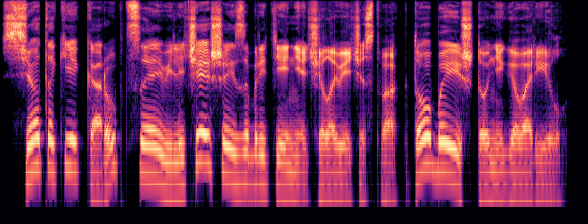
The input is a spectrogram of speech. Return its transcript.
Все-таки коррупция — величайшее изобретение человечества, кто бы и что ни говорил.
